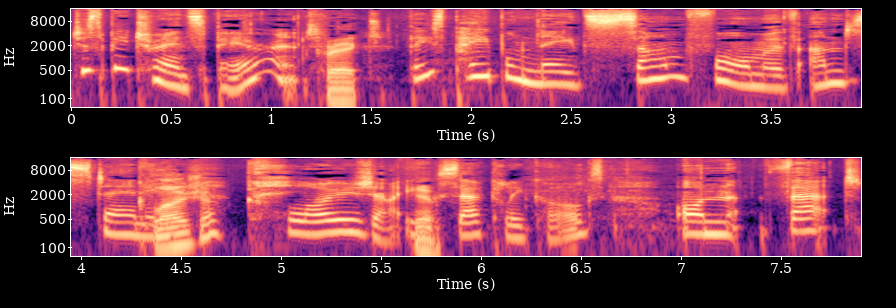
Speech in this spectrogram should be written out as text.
just be transparent. Correct. These people need some form of understanding. Closure? Closure, Yep. exactly, Cogs, on that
